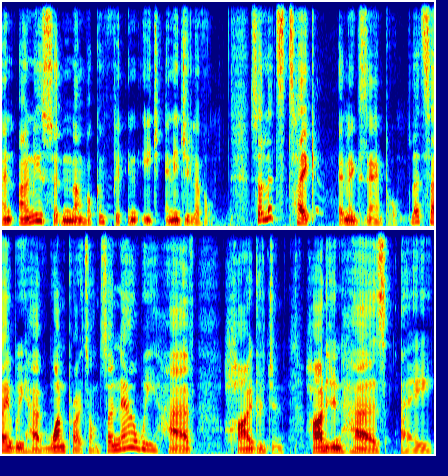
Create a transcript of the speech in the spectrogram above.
and only a certain number can fit in each energy level. So let's take an example. Let's say we have one proton. So now we have hydrogen. Hydrogen has a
